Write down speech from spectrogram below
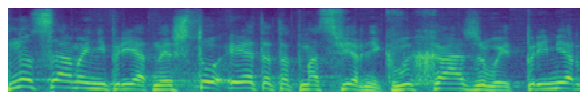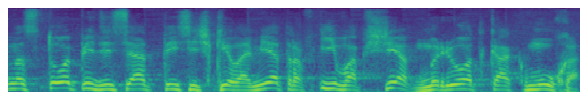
Но самое неприятное, что этот атмосферник выхаживает примерно 150 тысяч километров и вообще мрет как муха.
